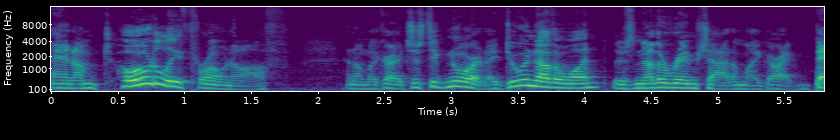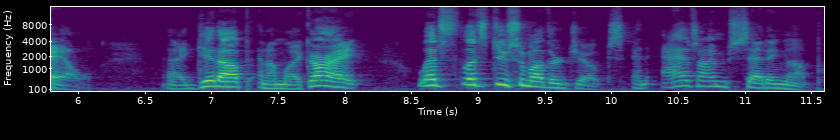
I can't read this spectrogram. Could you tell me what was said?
And I'm totally thrown off. And I'm like, all right, just ignore it. I do another one. There's another rim shot. I'm like, all right, bail. And I get up and I'm like, all right, let's let's do some other jokes. And as I'm setting up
